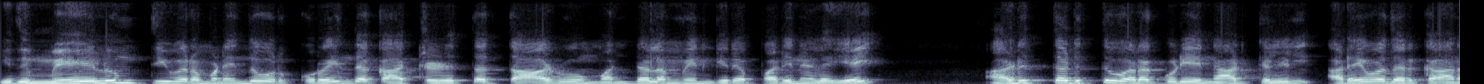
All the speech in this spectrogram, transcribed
இது மேலும் தீவிரமடைந்து ஒரு குறைந்த காற்றழுத்த தாழ்வு மண்டலம் என்கிற படிநிலையை அடுத்தடுத்து வரக்கூடிய நாட்களில் அடைவதற்கான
